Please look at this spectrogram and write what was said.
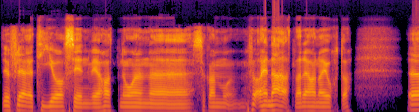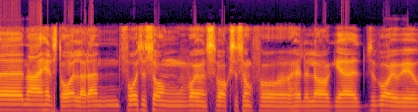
Det er jo flere tiår siden vi har hatt noen uh, som kan være i nærheten av det han har gjort. da. Uh, nei, helt strålende. Den forrige sesong var jo en svak sesong for hele laget. Så var jo vi jo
